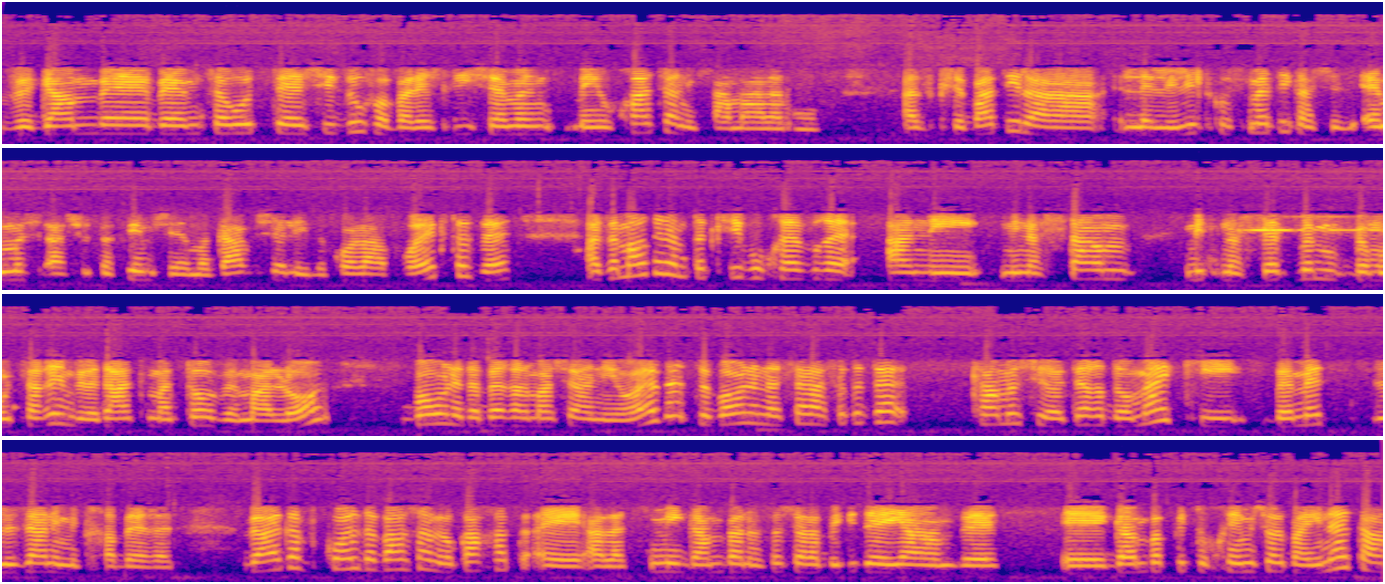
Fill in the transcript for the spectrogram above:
וגם באמצעות אה, שיזוף, אבל יש לי שמן מיוחד שאני שמה על הגוף. אז כשבאתי ללילית קוסמטיקה, שהם השותפים שהם הגב שלי לכל הפרויקט הזה, אז אמרתי להם, תקשיבו חבר'ה, אני מן הסתם מתנשאת במוצרים ויודעת מה טוב ומה לא, בואו נדבר על מה שאני אוהבת, ובואו ננסה לעשות את זה כמה שיותר דומה, כי באמת לזה אני מתחברת. ואגב, כל דבר שאני לוקחת אה, על עצמי, גם בנושא של הבגדי ים, אה, גם בפיתוחים של ביינטה,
